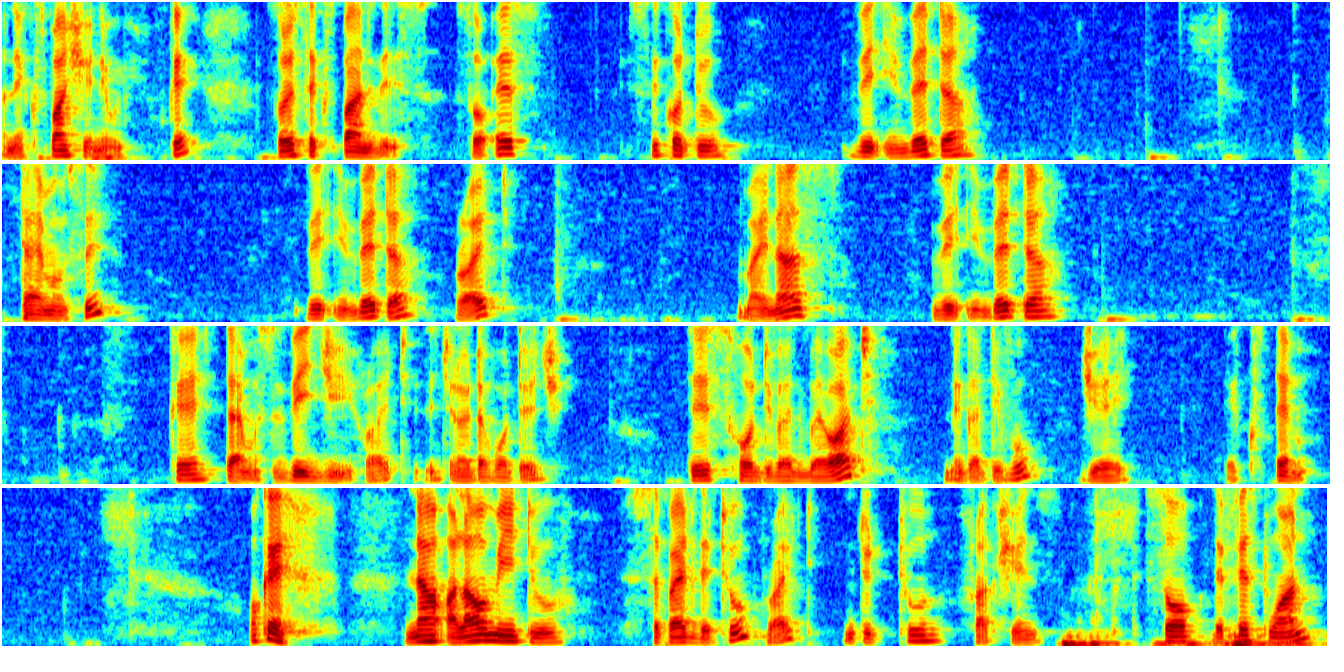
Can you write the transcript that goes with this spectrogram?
an expansion. Okay, so let's expand this. So S is equal to V inverter times V inverter, right? Minus V inverter, okay, times VG, right? The generator voltage. This whole divided by what? Negative JXM. Okay, now allow me to separate the two, right, into two fractions. So the first one,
